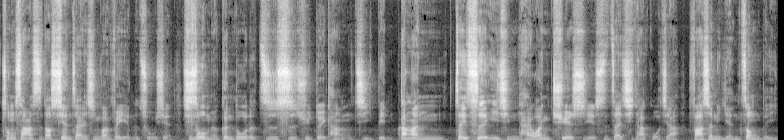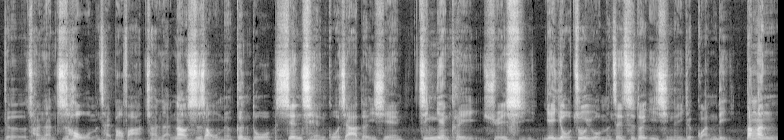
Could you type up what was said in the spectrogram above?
从 SARS 到现在的新冠肺炎的出现，其实我们有更多的知识去对抗疾病。当然，这一次的疫情，台湾确实也是在其他国家发生了严重的一个传染之后，我们才爆发传染。那事实上，我们有更多先前国家的一些经验可以学习，也有助于我们这次对疫情的一个管理。当然。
